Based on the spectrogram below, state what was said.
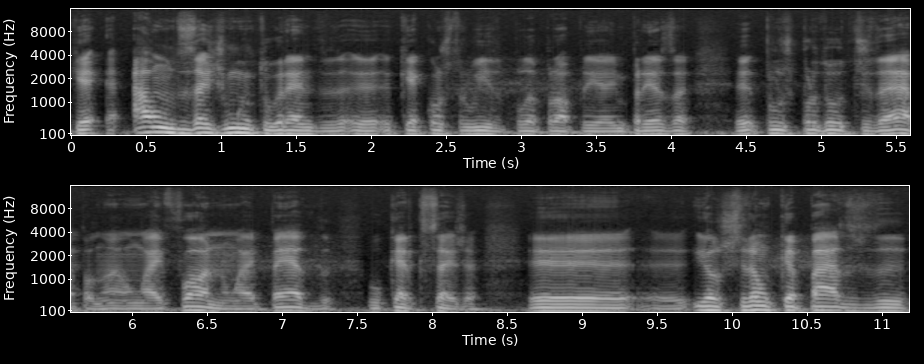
Que é, há um desejo muito grande uh, que é construído pela própria empresa uh, pelos produtos da Apple, não é? um iPhone, um iPad, o que quer que seja. eles serão capazes de,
